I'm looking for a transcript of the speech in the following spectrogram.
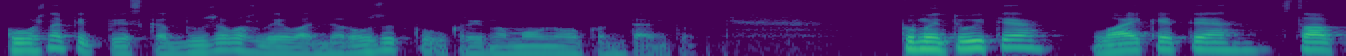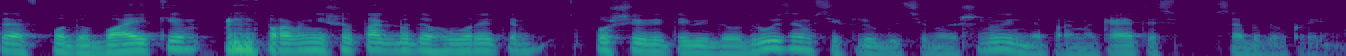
Кожна підписка дуже важлива для розвитку україномовного контенту. Коментуйте, лайкайте, ставте вподобайки, правильніше так буде говорити. Поширюйте відео друзям, всіх люблю, ціную, шаную, не примикайтесь, все буде Україна!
